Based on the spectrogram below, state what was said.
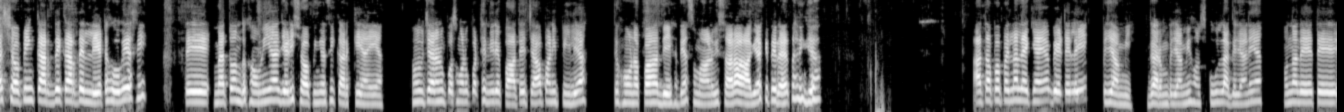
ਅੱਜ ਸ਼ਾਪਿੰਗ ਕਰਦੇ ਕਰਦੇ ਲੇਟ ਹੋ ਗਏ ਅਸੀਂ। ਤੇ ਮੈਂ ਤੁਹਾਨੂੰ ਦਿਖਾਉਣੀ ਆ ਜਿਹੜੀ ਸ਼ਾਪਿੰਗ ਅਸੀਂ ਕਰਕੇ ਆਏ ਆ। ਹੁਣ ਵਿਚਾਰਿਆਂ ਨੂੰ ਪਸ਼ੂਆਂ ਨੂੰ ਪੱਠੇ ਨੀਰੇ ਪਾਤੇ ਚਾਹ ਪਾਣੀ ਪੀ ਲਿਆ ਤੇ ਹੁਣ ਆਪਾਂ ਦੇਖਦੇ ਆ ਸਮਾਨ ਵੀ ਸਾਰਾ ਆ ਗਿਆ, ਕਿਤੇ ਰਹਿ ਤਾਂ ਨਹੀਂ ਗਿਆ। ਆ ਤਾਂ ਆਪਾਂ ਪਹਿਲਾਂ ਲੈ ਕੇ ਆਏ ਆ ਬੇਟੇ ਲਈ ਪਜਾਮੀ, ਗਰਮ ਪਜਾਮੀ, ਹੁਣ ਸਕੂਲ ਲੱਗ ਜਾਣੇ ਆ। ਉਹਨਾਂ ਦੇ ਤੇ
